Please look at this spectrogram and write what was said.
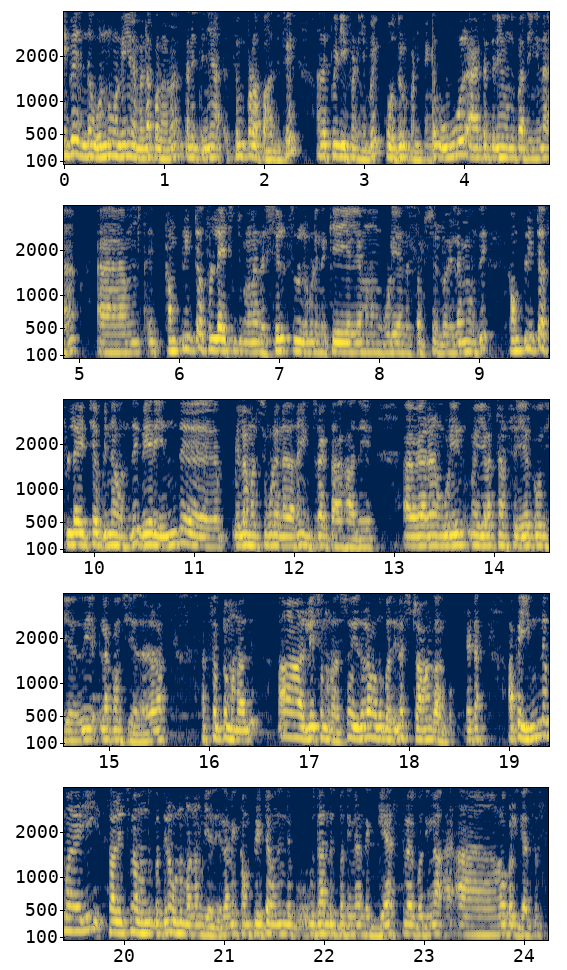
இப்போ இந்த ஒன்று ஒன்றையும் நம்ம என்ன பண்ணலாம் தனித்தனியாக சிம்பிளாக பார்த்துட்டு அந்த பிடிஎஃப் நீங்கள் போய் கோத்ரூ பண்ணிக்கலாம். ஒவ்வொரு ஆட்டத்திலையும் வந்து பார்த்தீங்கன்னா கம்ப்ளீட்டாக ஃபுல் ஆயிடுச்சு வச்சுக்கோங்களேன். அந்த ஷெல்ஸ் உள்ள இந்த கேஎல்எம் நம்ம கூட அந்த சப்ஷெல்லோ எல்லாமே வந்து கம்ப்ளீட்டாக ஃபுல் ஆயிடுச்சு அப்படின்னா வந்து வேற எந்த எலமெண்ட்ஸ் கூட என்ன இன்ட்ராக்ட் ஆகாது. வேற கூடிய எலக்ட்ரான்ஸ் ஏற்கவும் செய்யாது இலக்கம் செய்யாது அக்செப்ட் பண்ணாது. ரிலீஸ் பண்ணாது. ஸோ இதெல்லாம் வந்து பார்த்தீங்கன்னா ஸ்ட்ராங்காக இருக்கும் ரைட்டா அப்போ இந்த மாதிரி சாலிட்ஸ்லாம் வந்து பார்த்தீங்கன்னா ஒன்றும் பண்ண முடியாது. எல்லாமே கம்ப்ளீட்டாக வந்து இந்த உதாரணத்துக்கு பார்த்தீங்கன்னா அந்த கேஸில் பார்த்தீங்கன்னா நோபல் கேசஸ்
